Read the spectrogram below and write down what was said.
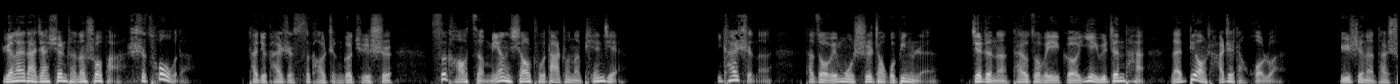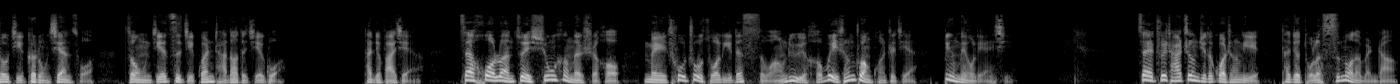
原来大家宣传的说法是错误的，他就开始思考整个局势，思考怎么样消除大众的偏见。一开始呢，他作为牧师照顾病人，接着呢，他又作为一个业余侦探来调查这场霍乱。于是呢，他收集各种线索，总结自己观察到的结果，他就发现，在霍乱最凶横的时候，每处住所里的死亡率和卫生状况之间并没有联系。在追查证据的过程里，他就读了斯诺的文章，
